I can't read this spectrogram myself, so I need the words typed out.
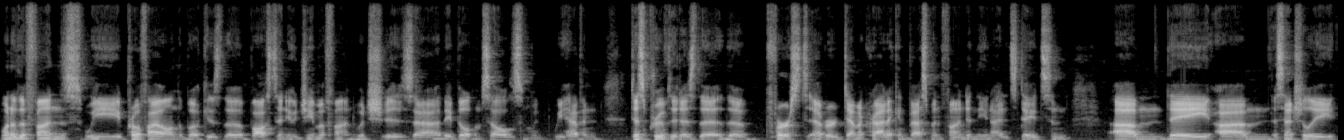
one of the funds we profile in the book is the Boston Ujima Fund, which is uh, they build themselves, and we haven't disproved it as the the first ever democratic investment fund in the United States. And um, they um, essentially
